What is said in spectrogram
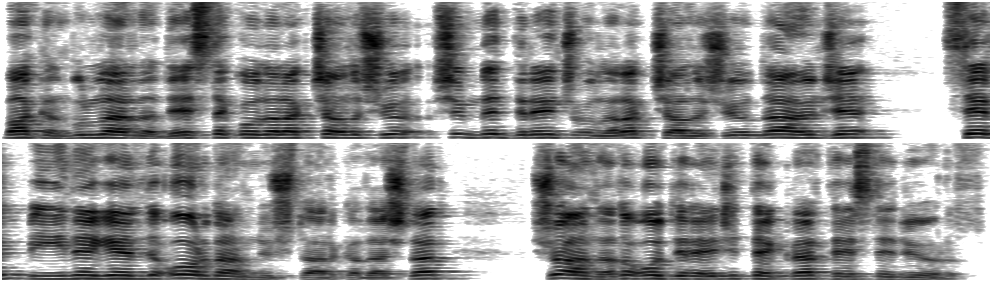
Bakın bunlar da destek olarak çalışıyor. Şimdi direnç olarak çalışıyor. Daha önce sert bir iğne geldi. Oradan düştü arkadaşlar. Şu anda da o direnci tekrar test ediyoruz.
